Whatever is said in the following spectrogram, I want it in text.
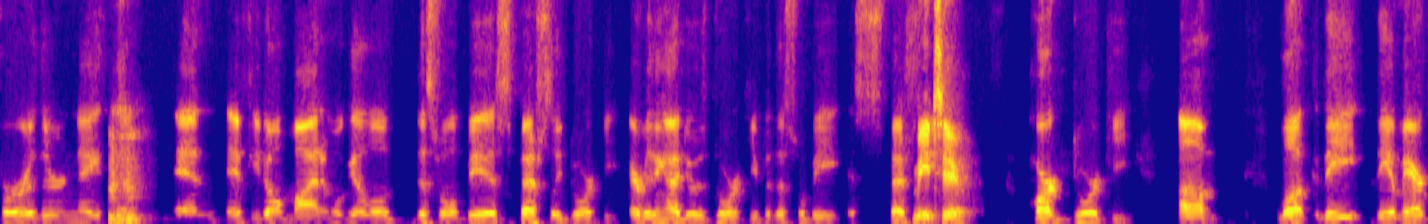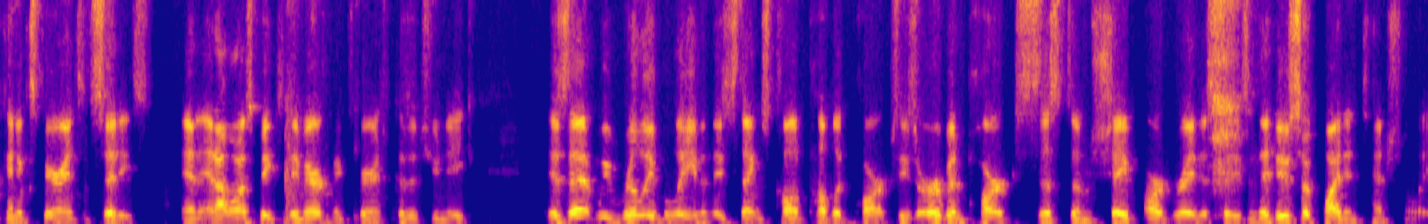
further, Nathan. Mm-hmm. And if you don't mind, and we'll get a little, this will be especially dorky. Everything I do is dorky, but this will be especially me too. Park dorky. Um, look, the the American experience of cities, and, and I want to speak to the American experience because it's unique, is that we really believe in these things called public parks. These urban park systems shape our greatest cities, and they do so quite intentionally.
